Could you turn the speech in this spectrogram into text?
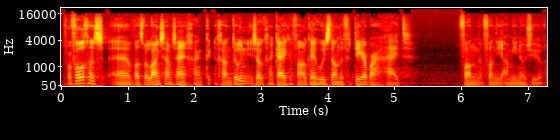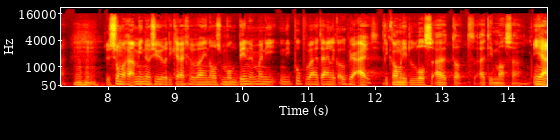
Vervolgens, eh, wat we langzaam zijn gaan, gaan doen, is ook gaan kijken van, oké, hoe is dan de verteerbaarheid van, van die aminozuren? Mhm. Dus sommige aminozuren die krijgen we wel in onze mond binnen, maar die, die poepen we uiteindelijk ook weer uit. Die komen niet los uit, dat, uit die massa. Ja,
